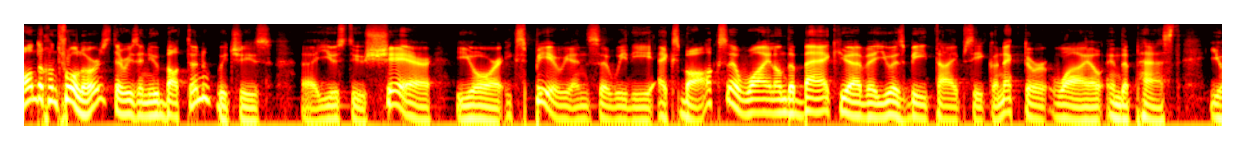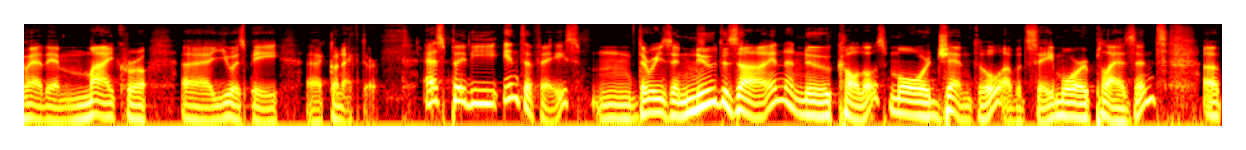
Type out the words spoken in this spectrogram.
On the controllers, there is a new button which is uh, used to share your experience uh, with the Xbox, uh, while on the back you have a USB Type-C connector, while in the past you had a micro USB uh, uh, connector. As per the interface, mm, there is a new design, a new colors, more gentle, I would say, more pleasant. Uh,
